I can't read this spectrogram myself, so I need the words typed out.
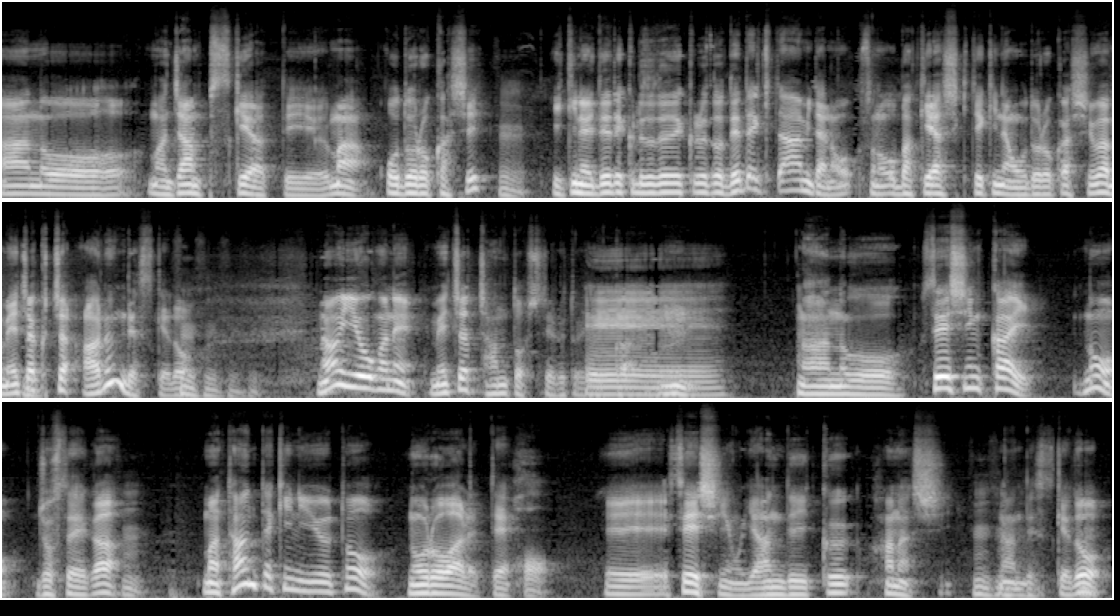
あのまあ、ジャンプスケアっていう、まあ、驚かし、ん。いきなり出てくると出てくると出てきたみたいなおそのお化け屋敷的な驚かしはめちゃくちゃあるんですけど、内容がねめちゃちゃんとしてるというか、へえ。あの精神科医の女性が、ん。まあ端的に言うと呪われて、ほえー精神を病んでいく話なんですけど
